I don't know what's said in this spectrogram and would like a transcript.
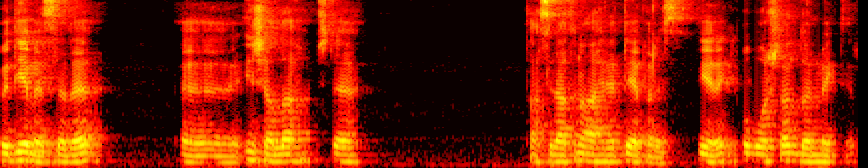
ödeyemezse de e, inşallah işte tahsilatını ahirette yaparız diyerek o borçtan dönmektir.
